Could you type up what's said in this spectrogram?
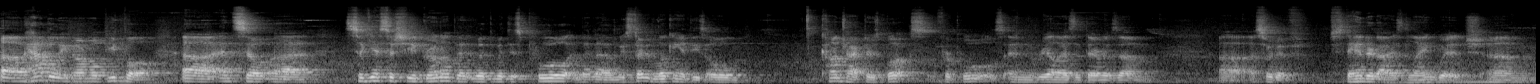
uh, happily normal people. Uh, and so, uh, so yeah, so she had grown up with, with this pool, and then uh, we started looking at these old contractors' books for pools and realized that there was um, uh, a sort of standardized language. Um,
